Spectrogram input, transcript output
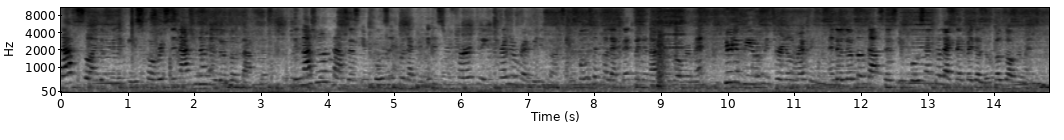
Tax law in the Philippines covers the national and local taxes. The national taxes imposed and collected, it is referred to internal revenue tax imposed and collected by the national government through the Bureau of Internal Revenue, and the local taxes imposed and collected by the local government.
